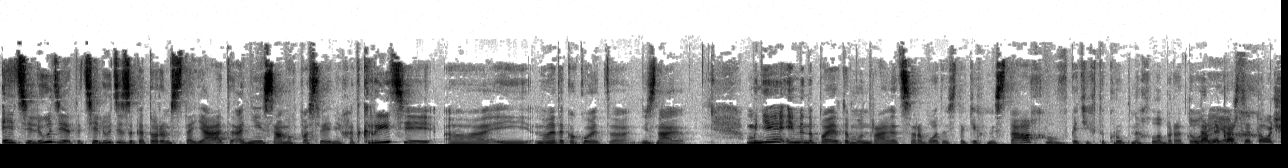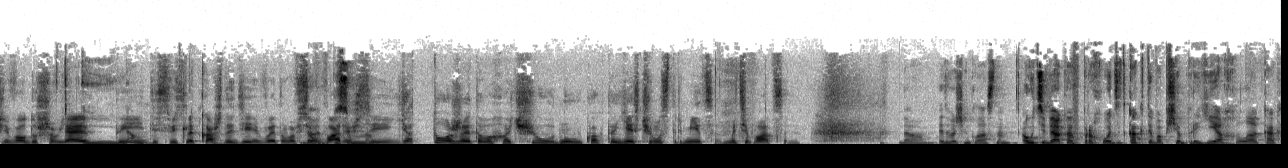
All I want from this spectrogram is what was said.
эти люди — это те люди, за которым стоят одни из самых последних открытий, э, и, ну, это какое-то, не знаю, мне именно поэтому нравится работать в таких местах, в каких-то крупных лабораториях. Да, мне кажется, это очень воодушевляет. И, Ты да. действительно каждый день в этом во всем да, варишься. Безумно. И я тоже этого хочу. Ну, как-то есть чему стремиться, мотивация. Да, это очень классно. А у тебя как проходит? Как ты вообще приехала? Как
